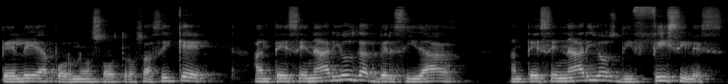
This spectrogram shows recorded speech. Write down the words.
pelea por nosotros. Así que ante escenarios de adversidad, ante escenarios difíciles,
